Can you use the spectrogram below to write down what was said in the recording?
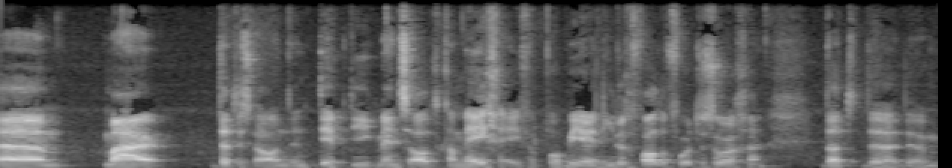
Um, maar dat is wel een, een tip die ik mensen altijd kan meegeven. Probeer in ieder geval ervoor te zorgen dat de, de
